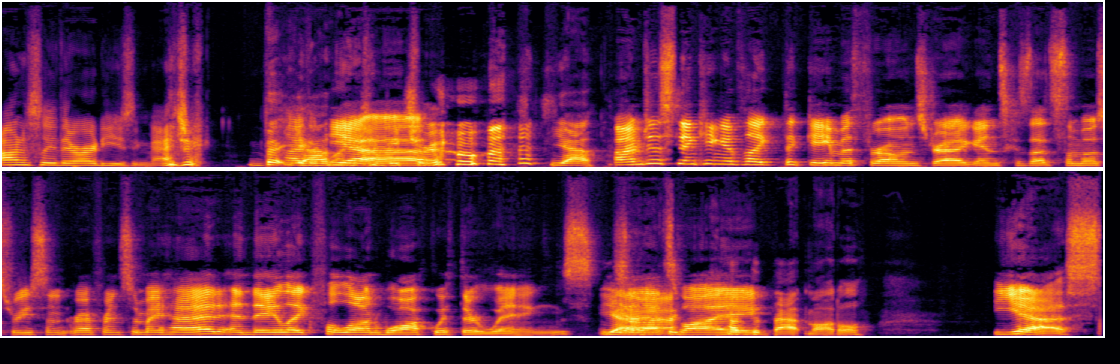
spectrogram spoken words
honestly, they're already using magic. But yeah, one Yeah. be true. yeah, I'm just thinking of like the Game of Thrones dragons because that's the most recent reference in my head, and they like full on walk with their wings. yeah. so that's they why. have the bat model. Yes.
